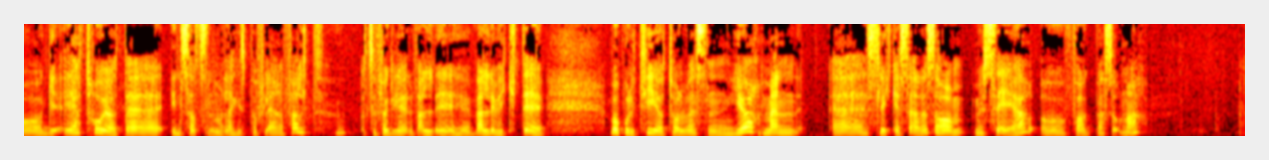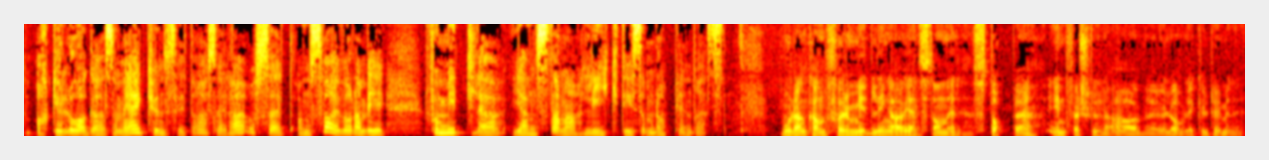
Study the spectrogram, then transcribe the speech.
Og jeg tror jo at innsatsen må legges på flere felt. Og selvfølgelig er det veldig, veldig viktig hva politi og tollvesen gjør. men Eh, slik jeg ser det, så har museer og fagpersoner, arkeologer som er kunstvitere osv., også et ansvar i hvordan vi formidler gjenstander lik de som nå plyndres. Hvordan kan formidling av gjenstander stoppe innførsel av ulovlige kulturminner?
